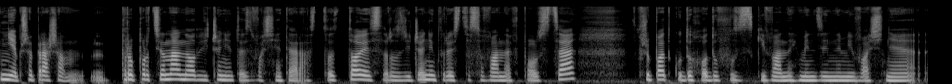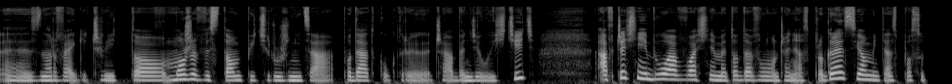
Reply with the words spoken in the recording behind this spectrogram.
nie, przepraszam, proporcjonalne odliczenie to jest właśnie teraz. To, to jest rozliczenie, które jest stosowane w Polsce w przypadku dochodów uzyskiwanych między innymi właśnie e, z Norwegii, czyli to może wystąpić różnica podatku, który trzeba będzie uiścić, a wcześniej była właśnie metoda wyłączenia z progresją i ten sposób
